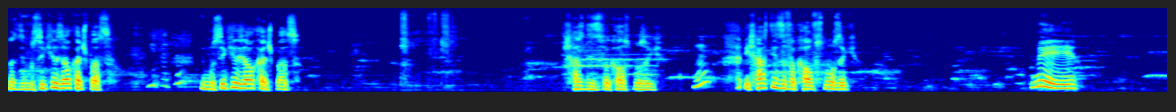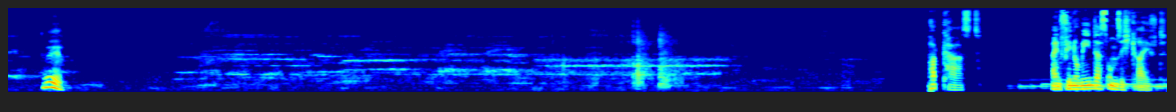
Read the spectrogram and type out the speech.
Also die Musik hier ist ja auch kein Spaß. Wie bitte? Die Musik hier ist ja auch kein Spaß. Ich hasse diese Verkaufsmusik. Ich hasse diese Verkaufsmusik. Nee. Nee. Podcast. Ein Phänomen, das um sich greift.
